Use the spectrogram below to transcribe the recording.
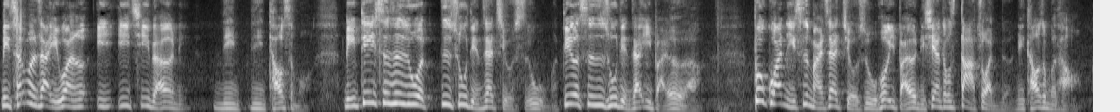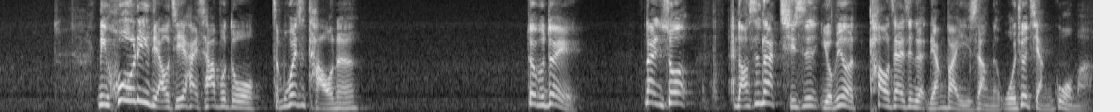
你成本在一万二一一七一百二，你你你逃什么？你第一次是如果日出点在九十五嘛，第二次日出点在一百二啊。不管你是买在九十五或一百二，你现在都是大赚的，你逃什么逃？你获利了结还差不多，怎么会是逃呢？对不对？那你说，老师，那其实有没有套在这个两百以上的？我就讲过嘛，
